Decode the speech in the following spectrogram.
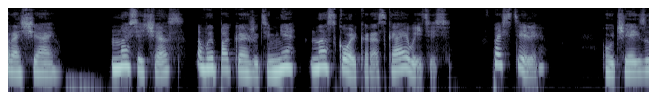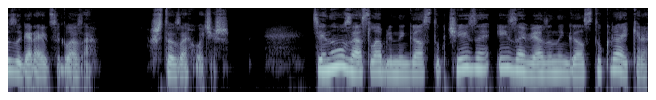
Прощаю. Но сейчас вы покажете мне, насколько раскаиваетесь в постели. У Чейза загораются глаза. Что захочешь. Тяну за ослабленный галстук Чейза и завязанный галстук Райкера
